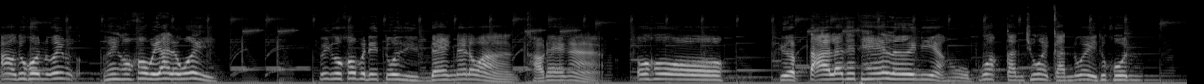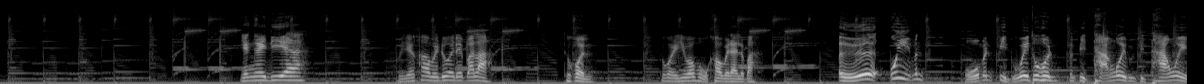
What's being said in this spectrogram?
เอ้าทุกคนเฮ้ย เฮ้ยเขาเข้าไปได้แล้วเว้ย เฮ้ยเขาเข้าไปในตัวสีแดงได้แล้วว่ะขาวแดงอะ โอ้โห เกือบตายแล้วแท้ๆเลยเนี่ยโหพวกกันช่วยกันด้วยทุกคน ยังไงเดียผมจะเข้าไปด้วยได้ปะล่ะ ทุกคน ทุกคนคิดว่าผมเข้าไปได้หรือปะเออ อุ้ยมันโหมันปิดเว้ยทุกคนมันปิดทางเว้ยมันปิดทางเว้ย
